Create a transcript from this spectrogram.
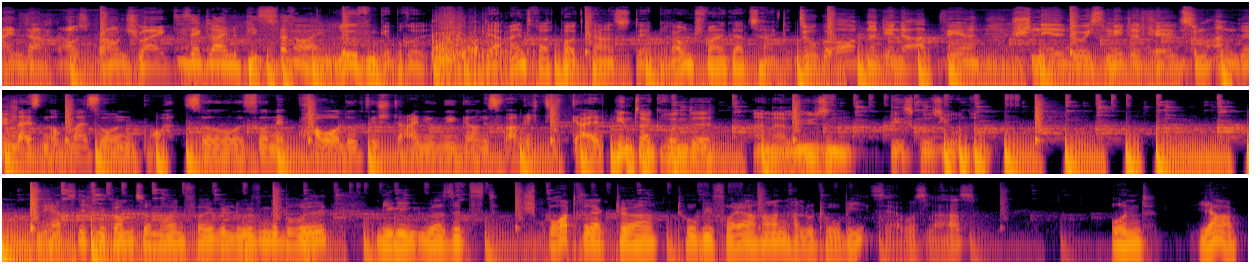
Eintracht aus Braunschweig. Dieser kleine Pissverein. Löwengebrüll, der Eintracht-Podcast der Braunschweiger Zeitung. So geordnet in der Abwehr, schnell durchs Mittelfeld zum Angriff. Da ist nochmal so, ein, boah, so, so eine Power durch das Stadion gegangen. Das war richtig geil. Hintergründe, Analysen, Diskussionen. Herzlich willkommen zur neuen Folge Löwengebrüll. Mir gegenüber sitzt Sportredakteur Tobi Feuerhahn. Hallo Tobi. Servus Lars. Und ja,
